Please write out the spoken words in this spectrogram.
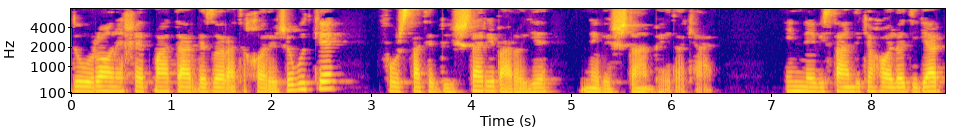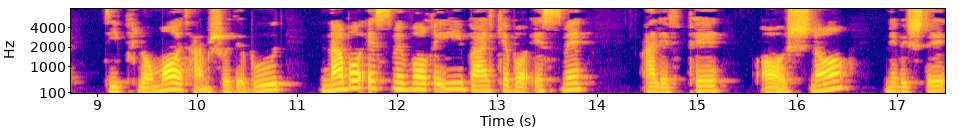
دوران خدمت در وزارت خارجه بود که فرصت بیشتری برای نوشتن پیدا کرد. این نویسنده که حالا دیگر دیپلمات هم شده بود نه با اسم واقعی بلکه با اسم الفپ آشنا نوشته،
